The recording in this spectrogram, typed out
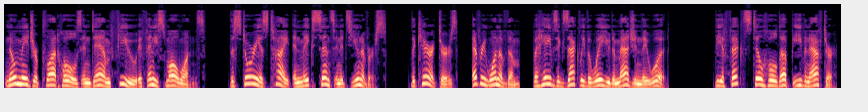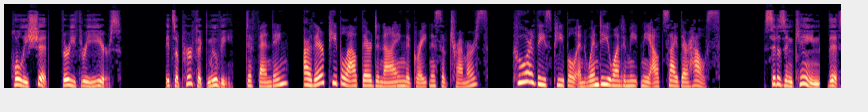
No major plot holes and damn few if any small ones. The story is tight and makes sense in its universe. The characters, every one of them, behaves exactly the way you'd imagine they would. The effects still hold up even after, holy shit, 33 years. It's a perfect movie. Defending? Are there people out there denying the greatness of Tremors? Who are these people and when do you want to meet me outside their house? Citizen Kane, this.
